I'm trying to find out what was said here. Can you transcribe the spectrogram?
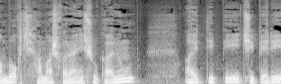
ամբողջ համաշխարհային շուկայում այդ տիպի չիպերի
